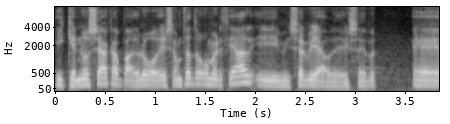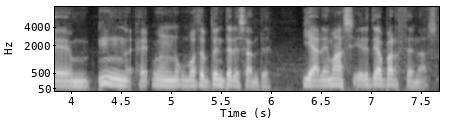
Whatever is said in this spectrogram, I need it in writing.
y que no sea capaz luego de irse a un centro comercial y ser viable, y ser eh, un, un concepto interesante. Y además, irte a parcelas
